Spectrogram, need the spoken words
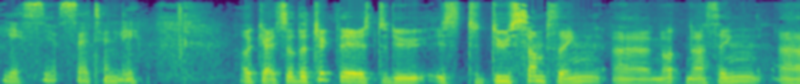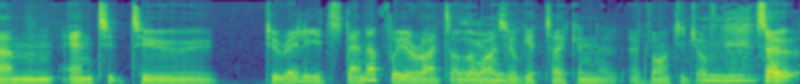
Yes, Yep. certainly. Okay, so the trick there is to do is to do something, uh, not nothing, um, and to, to to really stand up for your rights. Otherwise, Yeah. you'll get taken advantage of. So.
